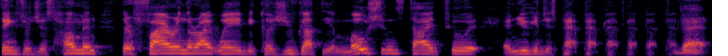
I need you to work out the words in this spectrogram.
things are just humming they're firing the right way because you've got the emotions tied to it and you can just pat pat pat pat pat pat That.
